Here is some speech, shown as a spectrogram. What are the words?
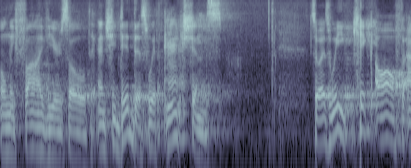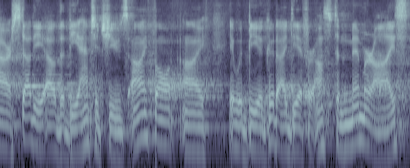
only five years old. And she did this with actions. So, as we kick off our study of the Beatitudes, I thought I, it would be a good idea for us to memorize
